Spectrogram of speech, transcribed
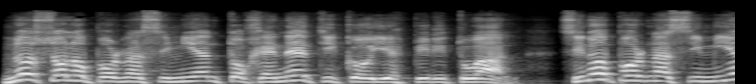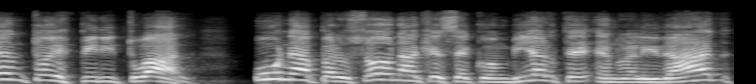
no solo por nacimiento genético y espiritual, sino por nacimiento espiritual. Una persona que se convierte en realidad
